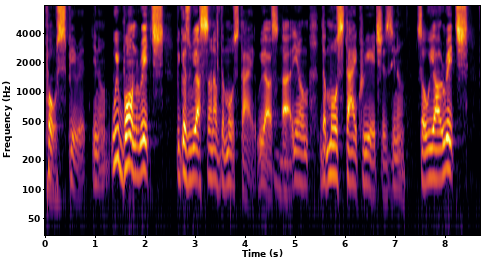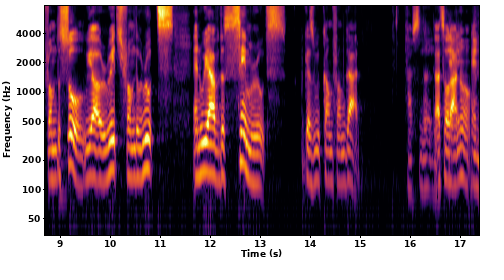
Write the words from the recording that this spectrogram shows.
poor spirit, you know. We're born rich because we are son of the Most High. We are, uh, you know, the Most High creatures, you know. So we are rich from the soul. We are rich from the roots. And we have the same roots because we come from God. Absolutely. That's all I know. And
